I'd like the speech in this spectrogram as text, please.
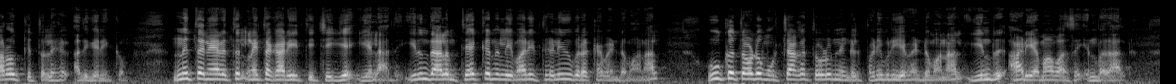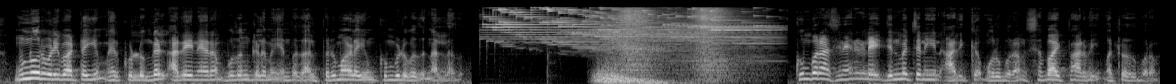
ஆரோக்கிய தொல்லைகள் அதிகரிக்கும். நினைத்த நேரத்தில் நினைத்த காரியத்தை செய்ய இயலாது. இருந்தாலும் தேக்க நிலை மாதிரி தெளிவு பிறக்க வேண்டுமானால் ஊக்கத்தோடும் உற்சாகத்தோடும் நீங்கள் பணிபுரிய வேண்டுமானால் இன்று ஆடி அமாவாசை என்பதால் முன்னூறு வழிபாட்டையும் மேற்கொள்ளுங்கள். அதே நேரம் புதன்கிழமை என்பதால் பெருமாளையும் கும்பிடுவது நல்லது. கும்பராசி நேர்களே ஜென்மச்சனையின் ஆதிக்கம் ஒருபுறம் செவ்வாய் பார்வை மற்றொரு புறம்.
